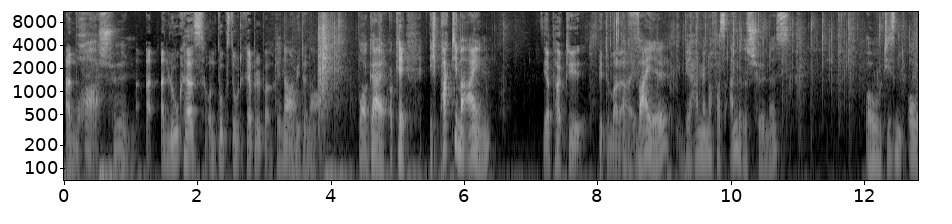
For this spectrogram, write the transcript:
an, Boah, schön. an, an Lukas und Buxtehude Keppelbach. Genau, genau. Boah, geil. Okay, ich pack die mal ein, Ja, pack die bitte mal ein. weil wir haben ja noch was anderes Schönes. Oh, die sind, oh,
